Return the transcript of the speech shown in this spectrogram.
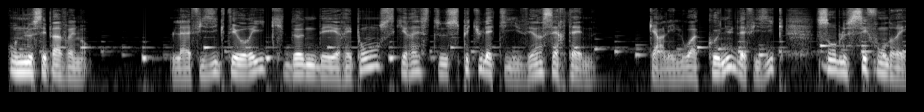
On ne le sait pas vraiment. La physique théorique donne des réponses qui restent spéculatives et incertaines, car les lois connues de la physique semblent s'effondrer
